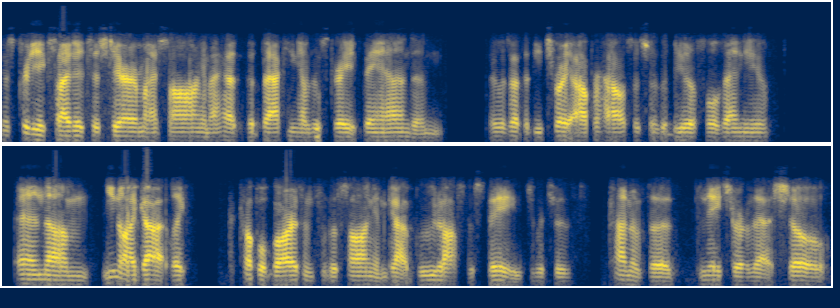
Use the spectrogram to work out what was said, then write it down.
was pretty excited to share my song. And I had the backing of this great band, and it was at the Detroit Opera House, which was a beautiful venue. And um, you know, I got like couple bars into the song and got booed off the stage, which is kind of the nature of that show.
